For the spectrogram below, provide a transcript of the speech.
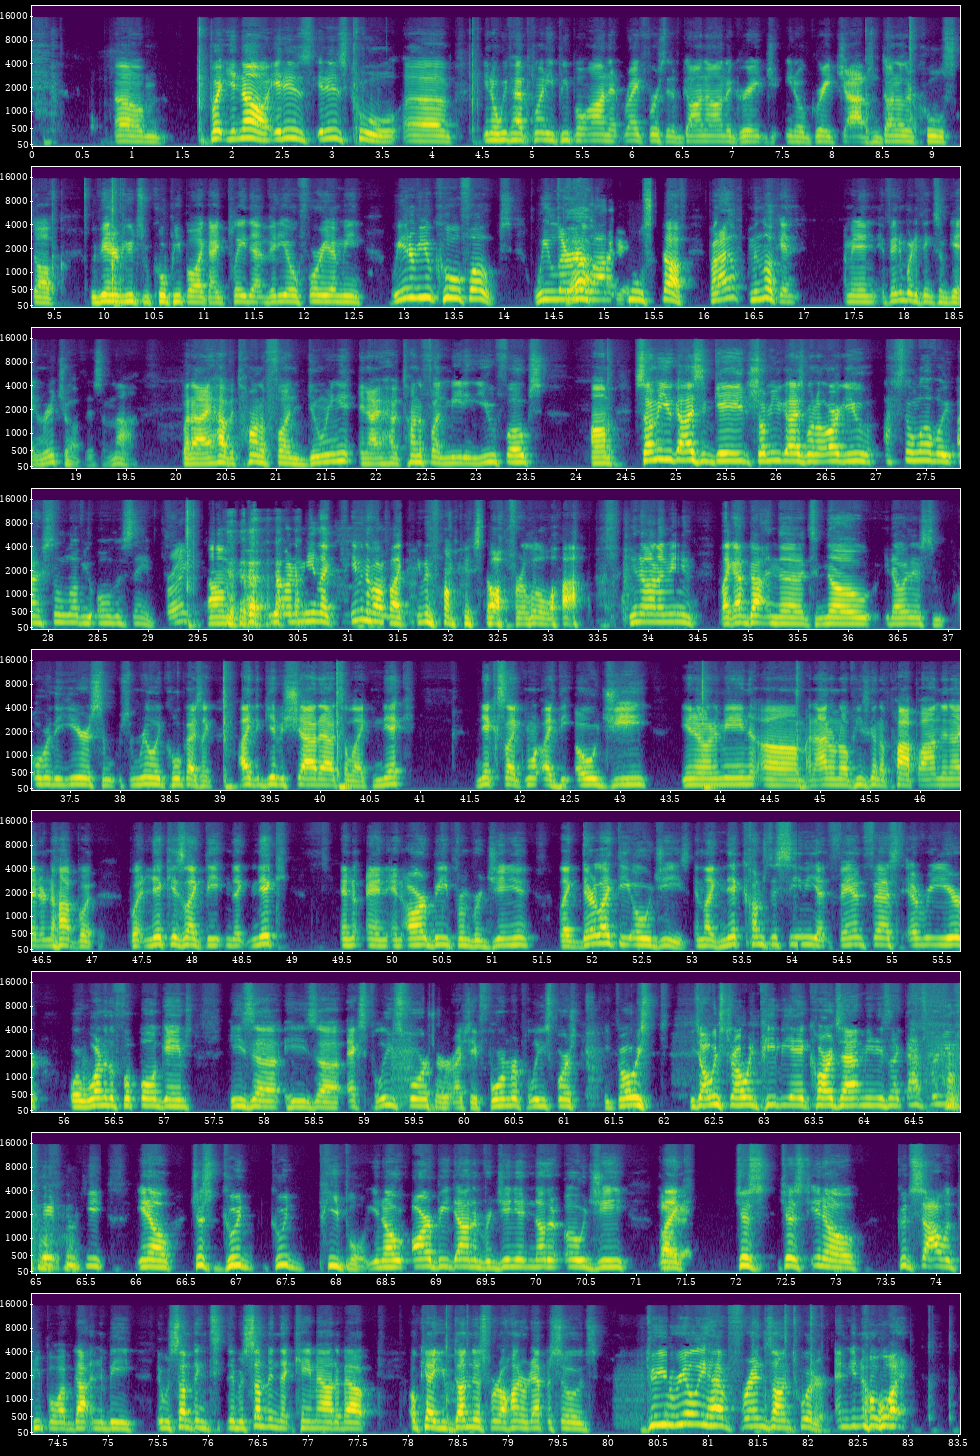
um but you know it is it is cool um you know we've had plenty of people on at right first that have gone on to great you know great jobs and done other cool stuff we've interviewed some cool people like i played that video for you i mean we interview cool folks we learn Yeah. a lot of cool stuff but i don't I mean look and i mean if anybody thinks i'm getting rich off this i'm not but i have a ton of fun doing it and i have a ton of fun meeting you folks um, some of you guys engage, some of you guys want to argue. I still love you. I still love you all the same. Right. Um, you know what I mean? Like, even if I'm like, even if I'm pissed off for a little while, you know what I mean? Like, I've gotten to, to know, you know, there's some over the years, some some really cool guys. Like, I to give a shout out to like Nick. Nick's like more like the OG, you know what I mean? Um, and I don't know if he's gonna pop on tonight or not, but but Nick is like the like Nick and and and RB from Virginia Like they're like the OGs. And like Nick comes to see me at Fan Fest every year or one of the football games. He's a he's a ex police force or I say former police force. He always he's always throwing PBA cards at me. And he's like, "That's for you, Tucci." You know, just good good people. You know, RB down in Virginia, another OG. Like, oh, yeah. just just you know, good solid people. I've gotten to be. There was something. There was something that came out about. Okay, you've done this for hundred episodes. Do you really have friends on Twitter? And you know what?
